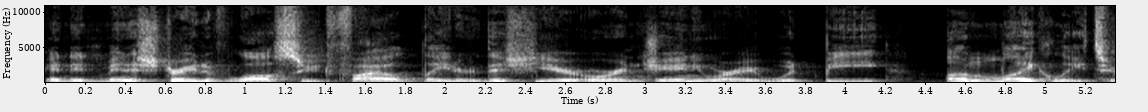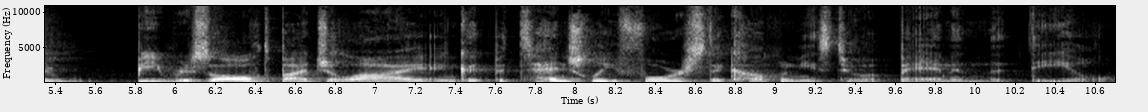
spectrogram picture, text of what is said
An administrative lawsuit filed later this year or in January would be unlikely to be resolved by July and could potentially force the companies to abandon the deal.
